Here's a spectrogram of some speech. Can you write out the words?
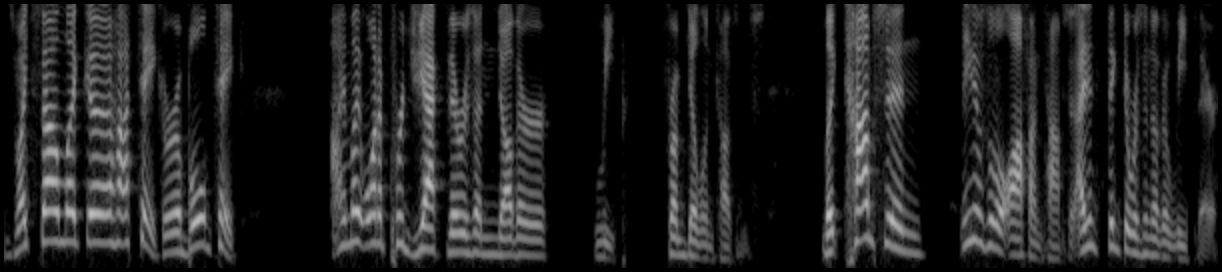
this might sound like a hot take or a bold take. I might want to project there is another leap from Dylan Cozens. Like Thompson, maybe I was a little off on Thompson. I didn't think there was another leap there.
